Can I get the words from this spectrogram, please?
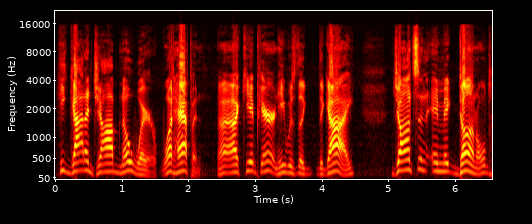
he got a job nowhere. What happened? I keep hearing he was the, the guy. Johnson and Macdonald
